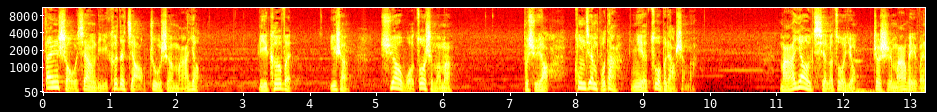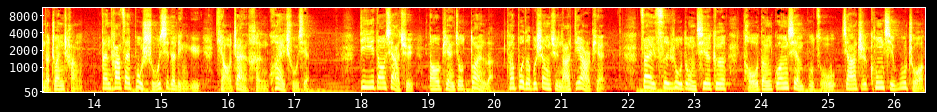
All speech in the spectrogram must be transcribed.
单手向李科的脚注射麻药。李科问：“医生，需要我做什么吗？”“不需要，空间不大，你也做不了什么。”麻药起了作用，这是马伟文的专长。但他在不熟悉的领域，挑战很快出现。第一刀下去，刀片就断了，他不得不上去拿第二片。再次入洞切割，头灯光线不足，加之空气污浊，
